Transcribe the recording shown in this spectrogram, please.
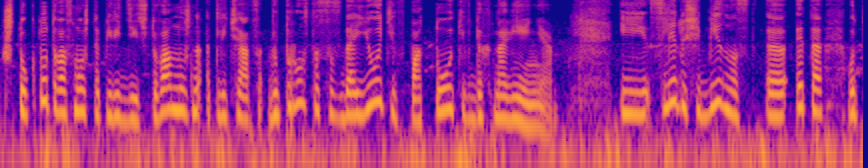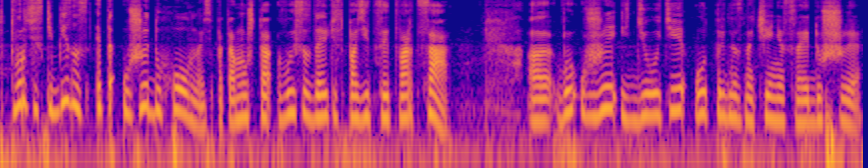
что кто-то вас может опередить, что вам нужно отличаться. Вы просто создаете в потоке вдохновения. И следующий бизнес э, это вот творческий бизнес это уже духовность, потому что вы создаете с позиции творца. А, вы уже идете от предназначения своей душе.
